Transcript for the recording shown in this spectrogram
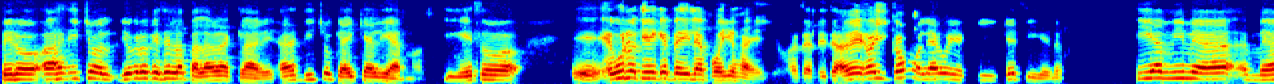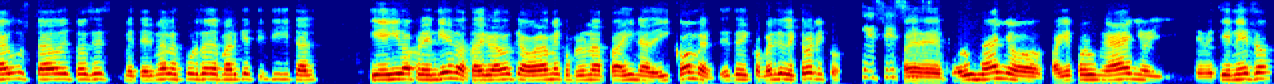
pero has dicho, yo creo que esa es la palabra clave, has dicho que hay que aliarnos y eso, eh, uno tiene que pedirle apoyos a ellos. a ver, oye, ¿cómo le hago aquí? ¿Qué sigue? No? Y a mí me ha, me ha gustado entonces meterme a los cursos de marketing digital y he ido aprendiendo a tal grado que ahora me compré una página de e-commerce, es de comercio electrónico. Sí, sí, sí, Eh, por un año, pagué por un año y me metí en eso.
